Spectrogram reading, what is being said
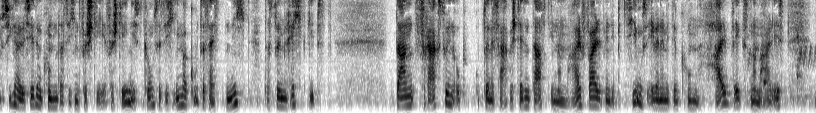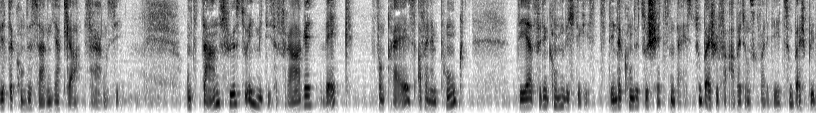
signalisiere dem Kunden, dass ich ihn verstehe. Verstehen ist grundsätzlich immer gut, das heißt nicht, dass du ihm Recht gibst. Dann fragst du ihn, ob, ob du eine Frage stellen darfst. Im Normalfall, wenn die Beziehungsebene mit dem Kunden halbwegs normal ist, wird der Kunde sagen, ja klar, fragen Sie. Und dann führst du ihn mit dieser Frage weg vom Preis auf einen Punkt, der für den Kunden wichtig ist, den der Kunde zu schätzen weiß. Zum Beispiel Verarbeitungsqualität, zum Beispiel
